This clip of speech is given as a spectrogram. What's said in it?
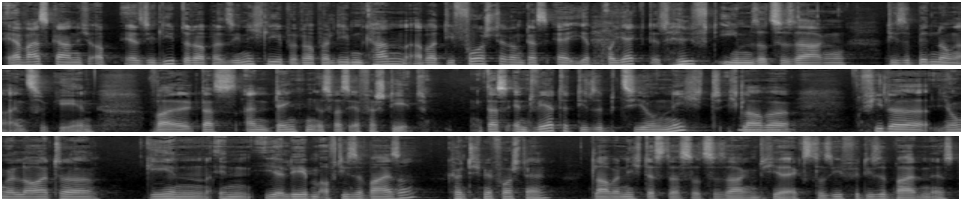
er weiß gar nicht, ob er sie liebt oder ob er sie nicht liebt oder ob er lieben kann. Aber die Vorstellung, dass er ihr Projekt ist, hilft ihm sozusagen, diese Bindung einzugehen, weil das ein Denken ist, was er versteht. Das entwertet diese Beziehung nicht. Ich glaube, viele junge Leute gehen in ihr Leben auf diese Weise, könnte ich mir vorstellen. Ich glaube nicht, dass das sozusagen hier exklusiv für diese beiden ist.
